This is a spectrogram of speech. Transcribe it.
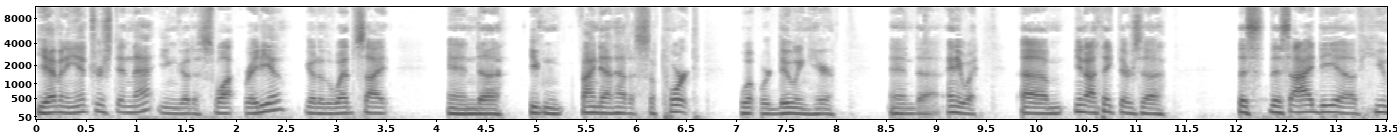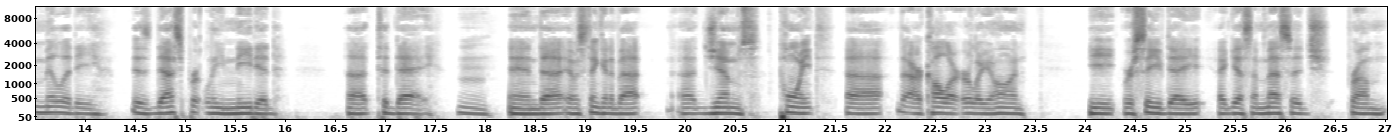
you have any interest in that, you can go to SWAT Radio, go to the website, and uh, you can find out how to support what we're doing here. And uh, anyway, um, you know, I think there's a this this idea of humility is desperately needed uh, today. And uh, I was thinking about uh, Jim's point. Uh, our caller early on, he received a, I guess, a message from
